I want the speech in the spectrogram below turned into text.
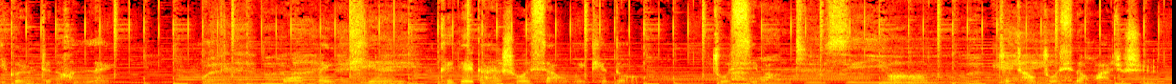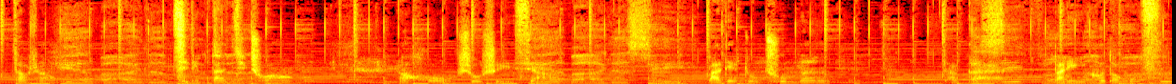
一个人真的很累。我每天可以给大家说一下我每天的作息吧，啊。正常作息的话，就是早上七点半起床，然后收拾一下，嗯，八点钟出门，大概八点一刻到公司，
